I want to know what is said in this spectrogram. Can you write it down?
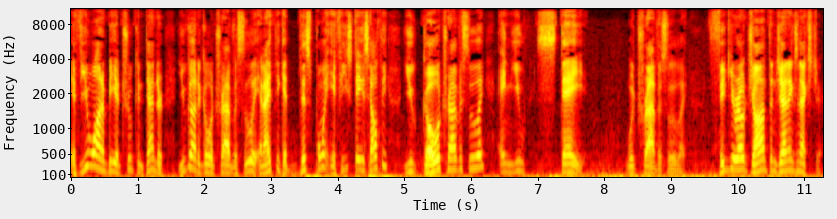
If you want to be a true contender, you got to go with Travis Lulay. And I think at this point, if he stays healthy, you go with Travis Lulay and you stay with Travis Lulay. Figure out Jonathan Jennings next year.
